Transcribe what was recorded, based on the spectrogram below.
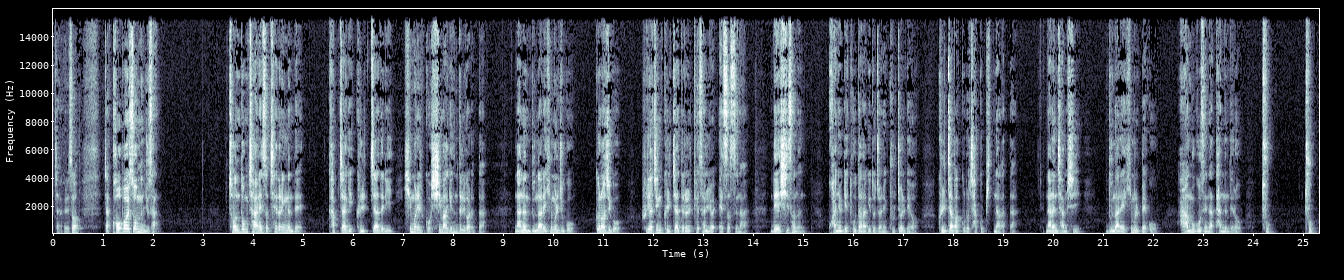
자, 그래서, 자, 거부할 수 없는 유산. 전동차 안에서 책을 읽는데 갑자기 글자들이 힘을 잃고 심하게 흔들거렸다. 나는 눈알에 힘을 주고 끊어지고 흐려진 글자들을 되살려 애썼으나 내 시선은 관역에 도달하기도 전에 굴절되어 글자 밖으로 자꾸 빗나갔다. 나는 잠시 눈알에 힘을 빼고 아무 곳에나 닿는 대로 툭, 툭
